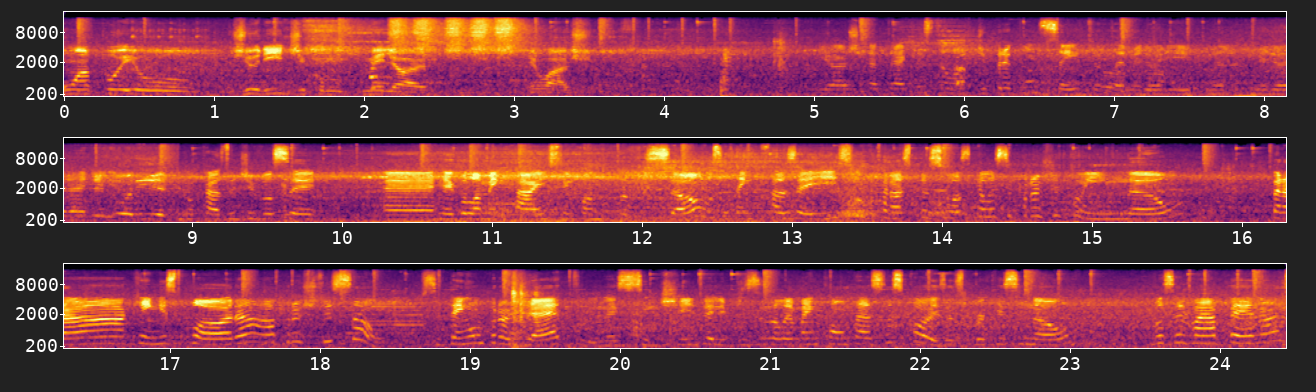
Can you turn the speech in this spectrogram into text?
um apoio jurídico melhor, eu acho. Eu acho que até a questão de preconceito até melhoria, melhoraria. No caso de você é, regulamentar isso enquanto profissão, você tem que fazer isso para as pessoas que elas se prostituem, não para quem explora a prostituição. Se tem um projeto nesse sentido, ele precisa levar em conta essas coisas, porque senão você vai apenas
